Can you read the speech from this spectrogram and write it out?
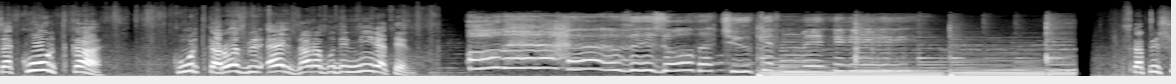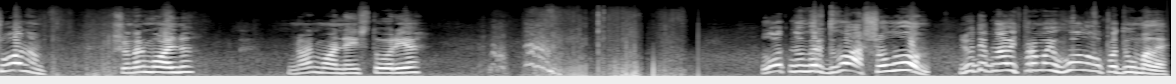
Це куртка. Куртка розмір L. Зараз будемо міряти. Is all that you've given me. З капюшоном. Що нормально. Нормальна історія. Лот номер два. Шолом. Люди б навіть про мою голову подумали.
